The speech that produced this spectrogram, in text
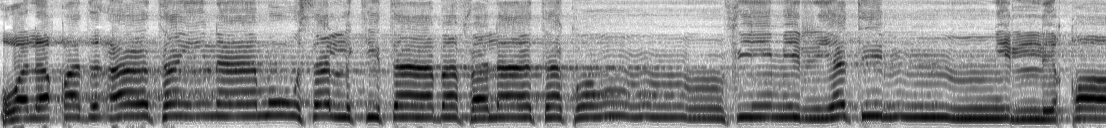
ولقد آتينا موسى الكتاب فلا تكن في مرية من لقائه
